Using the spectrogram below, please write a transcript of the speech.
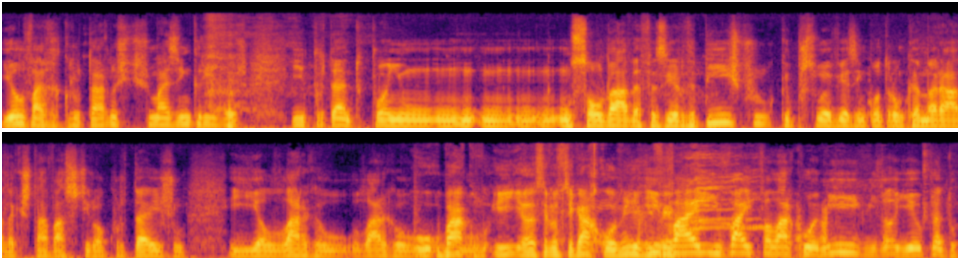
e ele vai recrutar nos sítios mais incríveis. e, portanto, põe um, um, um, soldado a fazer de bispo, que por sua vez encontra um camarada que estava a assistir ao cortejo, e ele larga o... Larga o, o, báculo, e a ser um cigarro com o amigo. E, e vai, e vai falar com o amigo, e, e portanto,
